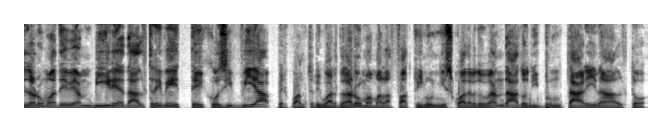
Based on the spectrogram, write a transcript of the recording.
la Roma deve ambire ad altre vette e così via, per quanto riguarda la Roma, ma l'ha fatto in ogni squadra dove è andato, di puntare in alto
